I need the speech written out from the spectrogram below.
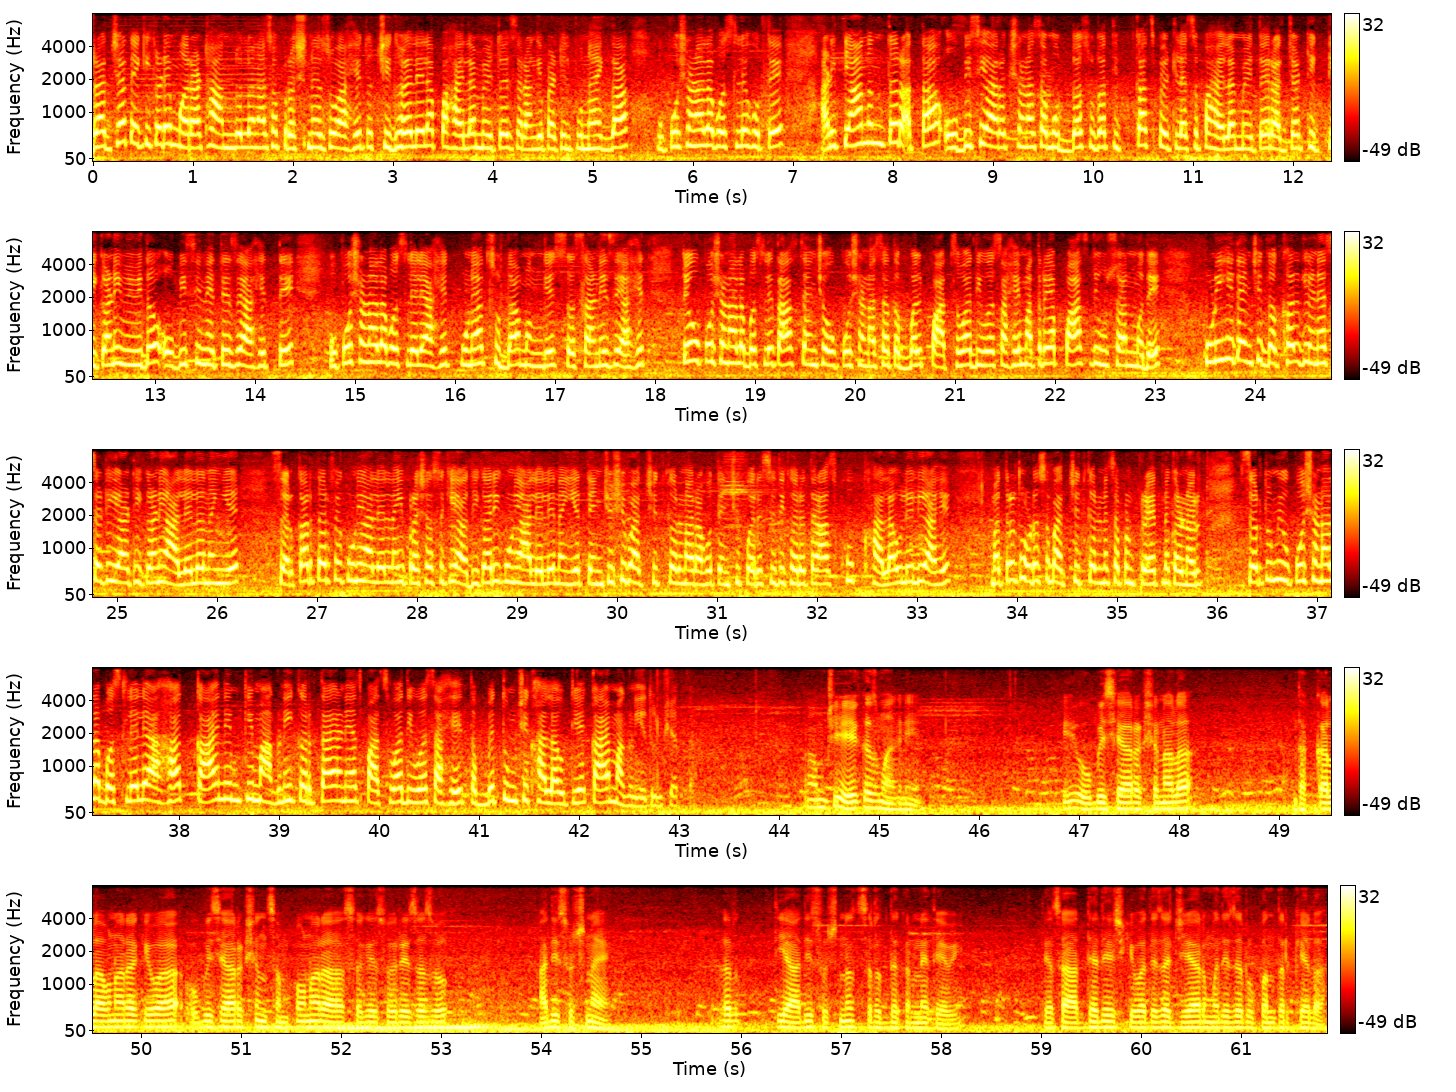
राज्यात एकीकडे मराठा आंदोलनाचा प्रश्न जो आहे तो चिघळलेला पाहायला मिळतोय. जरांगे पाटील पुन्हा एकदा उपोषणाला बसले होते. आणि त्यानंतर आता ओबीसी आरक्षणाचा मुद्दा सुद्धा तितकाच पेटल्याचं पाहायला मिळतंय. राज्यात ठिकठिकाणी विविध ओबीसी नेते जे आहेत ते उपोषणाला बसलेले आहेत. पुण्यात सुद्धा मंगेश ससाणे जे आहेत ते उपोषणाला बसलेत. आज त्यांच्या उपोषणाचा तब्बल पाचवा दिवस आहे. मात्र या पाच दिवसांमध्ये कुणीही त्यांची दखल घेण्यासाठी या ठिकाणी आलेलं नाही आहे सरकारतर्फे कुणी आलेलं नाही प्रशासकीय अधिकारी कुणी आलेले नाही आहेत त्यांच्याशी बातचीत करणार आहोत. त्यांची परिस्थिती खरं तर आज खूप खालावलेली आहे. मात्र थोडंसं बातचीत करण्याचा आपण प्रयत्न करणार आहोत. सर तुम्ही उपोषणाला बसलेले आहात. काय नेमकी मागणी करताय आणि आज पाचवा दिवस आहे. तब्येत तुमची खालावती आहे काय मागणी आहे तुमची आता? आमची एकच मागणी आहे की ओबीसी आरक्षणाला धक्का लावणारा किंवा ओबीसी आरक्षण संपवणारा हा सगळे सोयरेचा जो अधिसूचना आहे तर ती अधिसूचनाच रद्द करण्यात यावी. त्याचा अध्यादेश किंवा त्याचा जे आरमध्ये जर रूपांतर केला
